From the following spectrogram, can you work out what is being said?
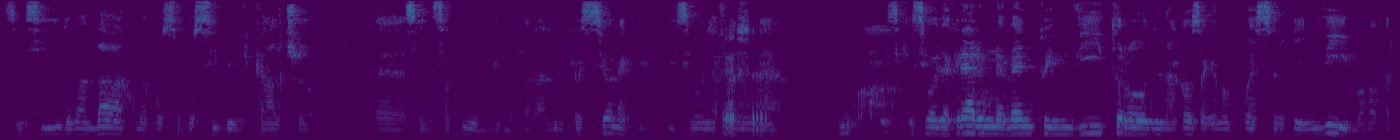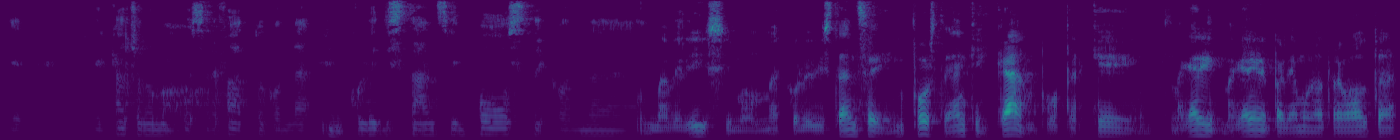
si, si domandava come fosse possibile il calcio eh, senza pubblico, cioè l'impressione che, che si voglia fare eh, una, un, che si voglia creare un evento in vitro di una cosa che non può essere che in vivo, no? perché il calcio non può essere fatto con, mm. con le distanze imposte. Con... Ma verissimo, ma con le distanze imposte anche in campo, perché magari, magari ne parliamo un'altra volta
